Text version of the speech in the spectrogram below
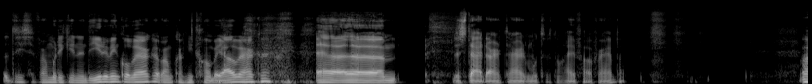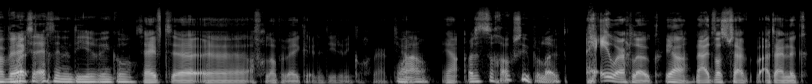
die zei, waar moet ik in een dierenwinkel werken? Waarom kan ik niet gewoon bij jou werken? Ehm, dus daar, daar, daar moeten we het nog even over hebben. Maar werkt ze echt in een dierenwinkel? Ze heeft eh, afgelopen weken in een dierenwinkel gewerkt. Ja. Wauw. Ja. Maar dat is toch ook superleuk? Heel erg leuk. Ja, nou, het was uiteindelijk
